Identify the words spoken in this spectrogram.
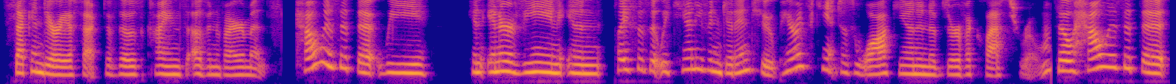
secondary effect of those kinds of environments. How is it that we can intervene in places that we can't even get into. Parents can't just walk in and observe a classroom. So, how is it that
